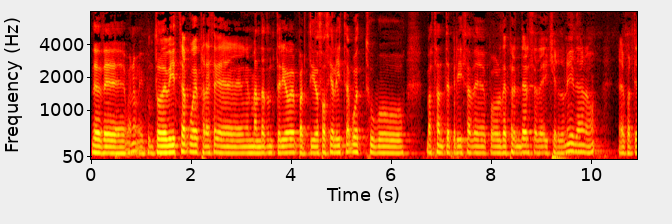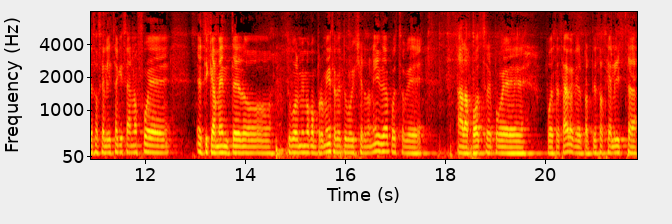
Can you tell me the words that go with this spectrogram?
desde bueno mi punto de vista, pues parece que en el mandato anterior el Partido Socialista pues tuvo bastante prisa de, por desprenderse de Izquierda Unida, ¿no? El Partido Socialista quizás no fue éticamente lo tuvo el mismo compromiso que tuvo Izquierda Unida, puesto que a la postre pues pues se sabe que el Partido Socialista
